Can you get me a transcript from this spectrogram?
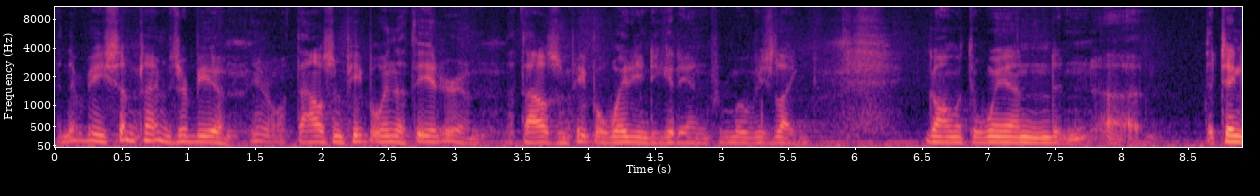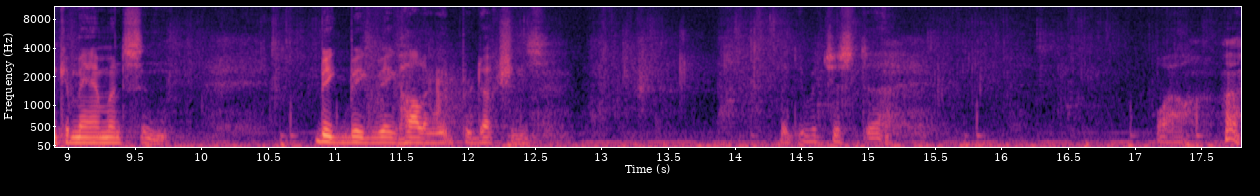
And there'd be sometimes there'd be a you know a thousand people in the theater and a thousand people waiting to get in for movies like Gone with the Wind and uh, The Ten Commandments and big, big, big Hollywood productions. But it was just. Uh, Wow. Huh.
